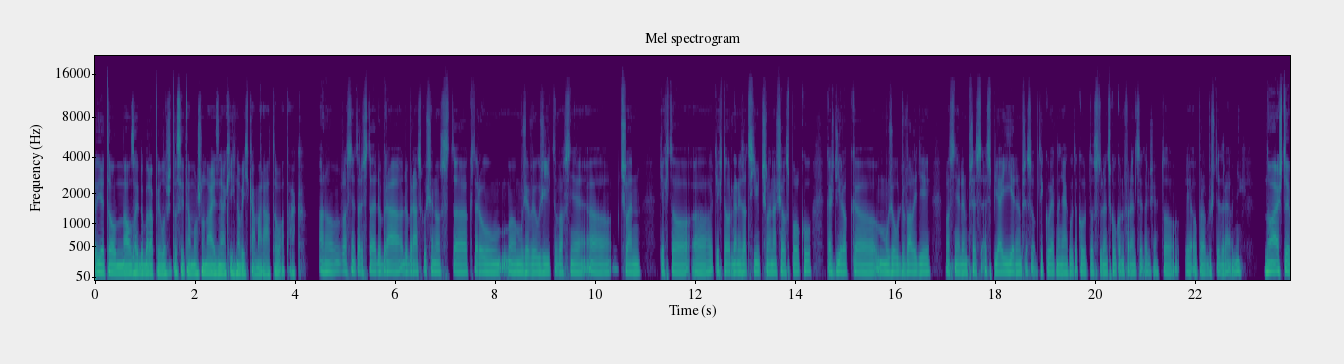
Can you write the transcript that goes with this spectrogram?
je to naozaj dobrá príležitosť si tam možno nájsť nejakých nových kamarátov a tak. Ano, vlastně tady to je dobrá, dobrá zkušenost, eh, kterou eh, může využít vlastně eh, člen těchto, těchto organizací, člen našeho spolku. Každý rok můžou dva lidi, vlastně jeden přes SPI, jeden přes Optiku jet na nějakou takovou studentskou konferenci, takže to je opravdu štědré od nich. No a ešte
